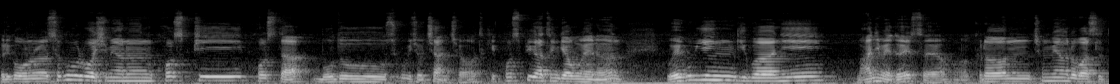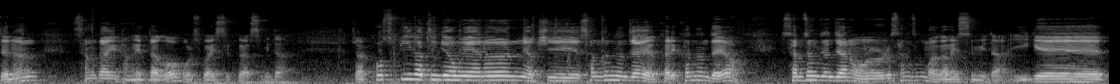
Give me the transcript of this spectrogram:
그리고 오늘 수급을 보시면은 코스피, 코스닥 모두 수급이 좋지 않죠. 특히 코스피 같은 경우에는 외국인 기관이 많이 매도했어요. 어, 그런 측면으로 봤을 때는 상당히 강했다고 볼 수가 있을 것 같습니다. 자, 코스피 같은 경우에는 역시 삼성전자의 역할이 컸는데요. 삼성전자는 오늘 상승 마감했습니다. 이게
